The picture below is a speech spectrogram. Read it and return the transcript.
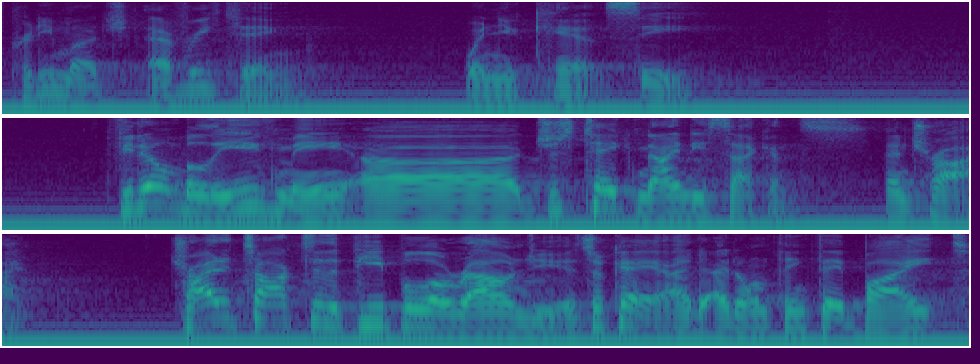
pretty much everything when you can't see. If you don't believe me, uh, just take 90 seconds and try. Try to talk to the people around you. It's okay. I, I don't think they bite.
